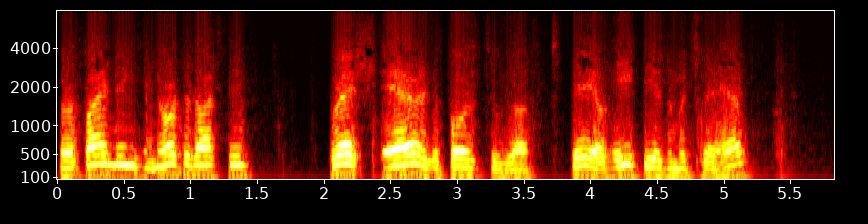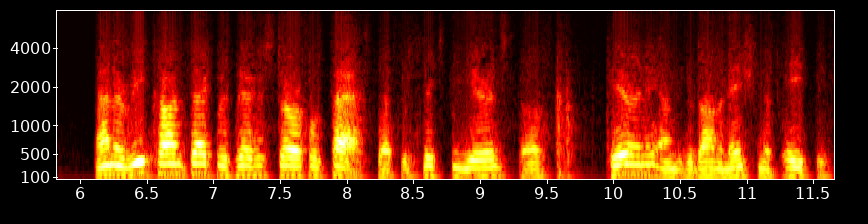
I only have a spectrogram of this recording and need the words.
who are finding in Orthodoxy fresh air as opposed to the stale atheism which they have, and a recontact with their historical past after 60 years of tyranny under the domination of atheists.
